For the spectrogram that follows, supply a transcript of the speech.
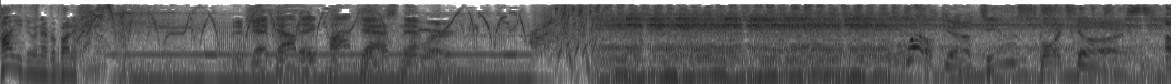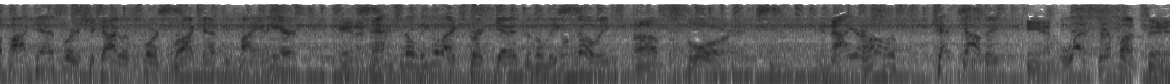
How you doing, everybody? The Chet Coppock Podcast Network. Welcome to Sports Court, a podcast where Chicago sports broadcasting pioneer and a national legal expert get into the legal goings of sports. And now your hosts, Chet Coppock and Lester Munson.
